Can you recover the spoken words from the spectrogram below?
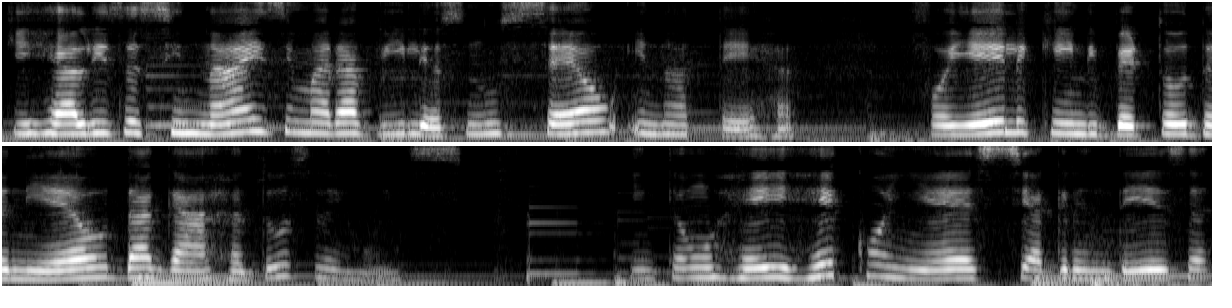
que realiza sinais e maravilhas no céu e na terra foi ele quem libertou Daniel da garra dos leões. Então o rei reconhece a grandeza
